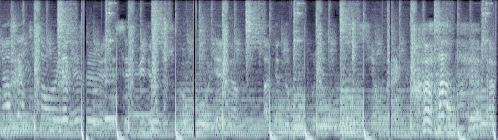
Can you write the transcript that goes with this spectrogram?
Merci à tous d'avoir regardé cette vidéo jusqu'au bout. Et à bientôt pour une prochaine vidéo si on a.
